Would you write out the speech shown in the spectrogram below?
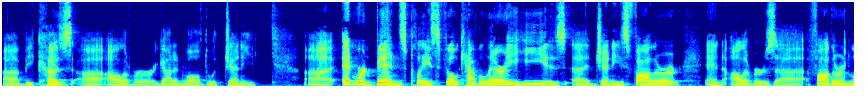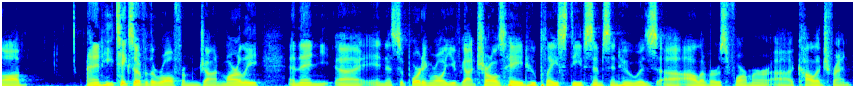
uh, because uh, Oliver got involved with Jenny. Uh, Edward Binns plays Phil Cavallari. He is uh, Jenny's father and Oliver's father in law and he takes over the role from John Marley. And then uh, in a supporting role, you've got Charles Haid, who plays Steve Simpson, who was uh, Oliver's former uh, college friend.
